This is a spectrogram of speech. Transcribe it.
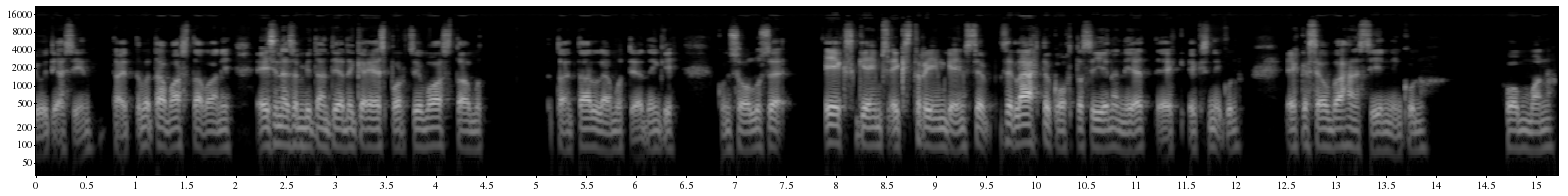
Dutyä siinä tai, tai vastaavaa, niin ei sinänsä mitään tietenkään e-sportsia vastaa, mutta, tai tälleen, mutta tietenkin kun se on ollut se X Games, Extreme Games, se, se lähtökohta siinä, niin et, et, et, niin kun, ehkä se on vähän siinä niin kun, homman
